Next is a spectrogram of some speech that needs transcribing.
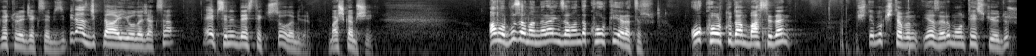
götürecekse bizi, birazcık daha iyi olacaksa hepsinin destekçisi olabilirim. Başka bir şey. Ama bu zamanlar aynı zamanda korku yaratır. O korkudan bahseden işte bu kitabın yazarı Montesquieu'dur.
